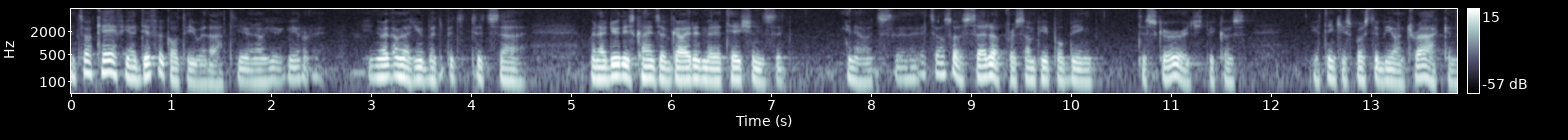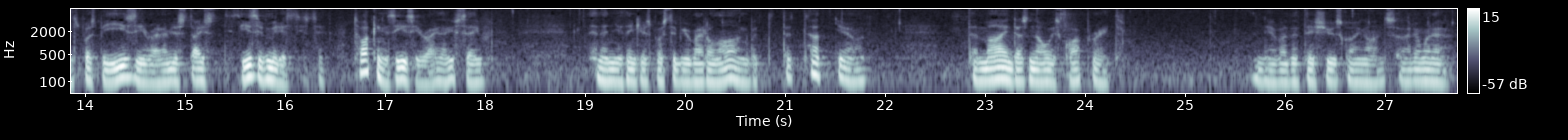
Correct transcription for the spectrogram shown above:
it's okay if you had difficulty with that. You know, you, you don't. You know, I'm not you, but, but it's. Uh, when I do these kinds of guided meditations, it, you know, it's uh, it's also a setup for some people being discouraged because you think you're supposed to be on track and it's supposed to be easy, right? I'm just I, it's easy for me to, to talking is easy, right? You say, and then you think you're supposed to be right along, but that's not, you know, the mind doesn't always cooperate, and you have other issues going on. So I don't want to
